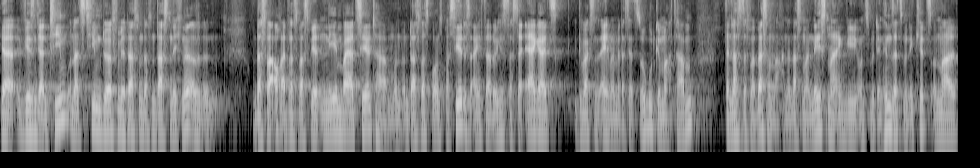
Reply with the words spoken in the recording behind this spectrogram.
ja, wir sind ja ein Team und als Team dürfen wir das und das und das nicht. Ne? Also, und das war auch etwas, was wir nebenbei erzählt haben. Und, und das, was bei uns passiert ist eigentlich dadurch, ist, dass der Ehrgeiz gewachsen ist, ey, wenn wir das jetzt so gut gemacht haben, dann lass uns das mal besser machen. Dann lass mal nächstes Mal irgendwie uns mit denen hinsetzen, mit den Kids und mal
